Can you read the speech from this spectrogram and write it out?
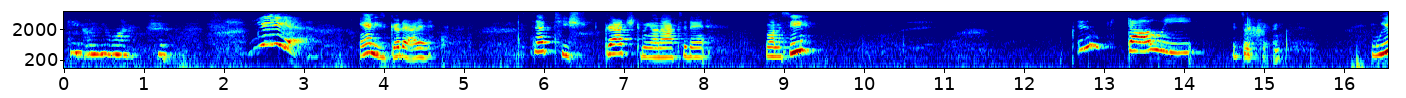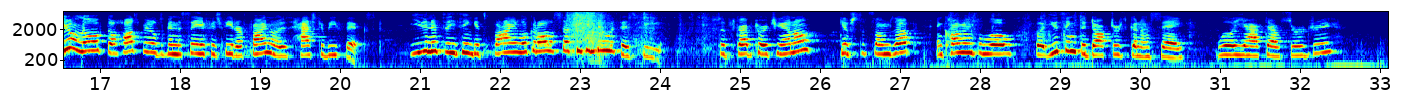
Okay, Cody, you won. yeah! And he's good at it. Except he scratched me on accident. You want to see? Oops, sorry. It's okay. We don't know if the hospital's going to say if his feet are fine or it has to be fixed. Even if they think it's fine, look at all the stuff he can do with his feet. Subscribe to our channel, give us a thumbs up, and comment below what you think the doctor's going to say. Will he have to have surgery?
